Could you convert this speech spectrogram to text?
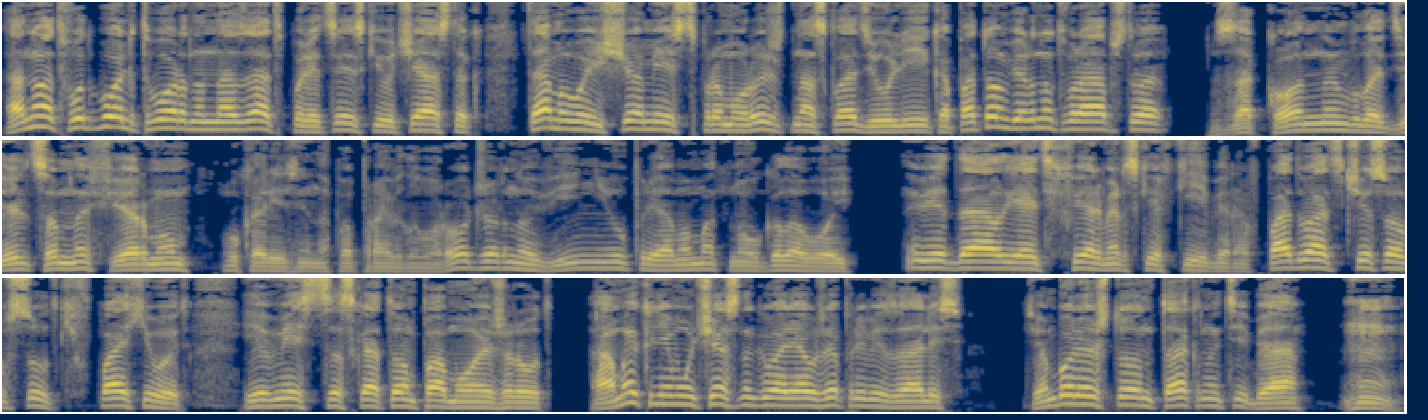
Оно от футболя творно назад в полицейский участок. Там его еще месяц промурыжат на складе улик, а потом вернут в рабство. Законным владельцам на ферму, — укоризненно поправил его Роджер, но Винни упрямо мотнул головой. Видал я этих фермерских киберов. По двадцать часов в сутки впахивают и вместе со скотом помои жрут. А мы к нему, честно говоря, уже привязались. Тем более, что он так на тебя. Хм.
